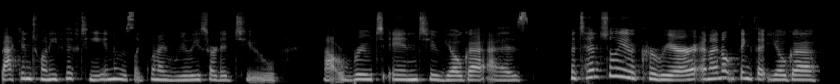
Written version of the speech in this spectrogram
back in 2015. It was like when I really started to uh, root into yoga as potentially a career. And I don't think that yoga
